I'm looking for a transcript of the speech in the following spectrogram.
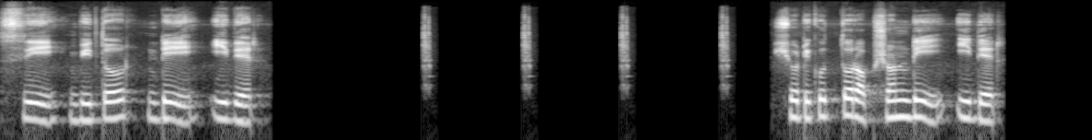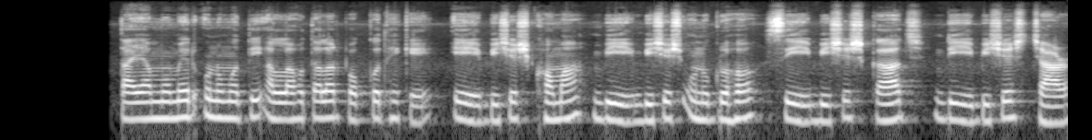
সি, বিতর, ডি, ঈদের। সঠিক উত্তর অপশন ডি, ঈদের। তায়াম্মুমের অনুমতি আল্লাহ তালার পক্ষ থেকে। এ, বিশেষ ক্ষমা, বি, বিশেষ অনুগ্রহ, সি, বিশেষ কাজ, ডি, বিশেষ ছাড়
